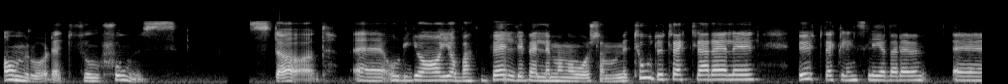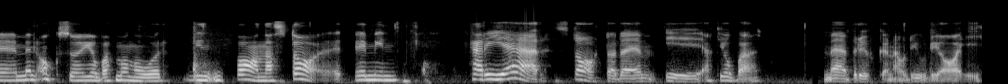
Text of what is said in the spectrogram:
området funktionsstöd. Eh, och jag har jobbat väldigt, väldigt många år som metodutvecklare eller utvecklingsledare eh, men också jobbat många år. Min bana, sta- eh, min karriär startade i att jobba med brukarna och det gjorde jag i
